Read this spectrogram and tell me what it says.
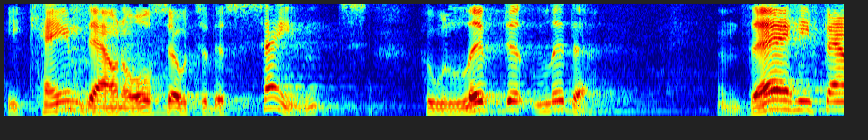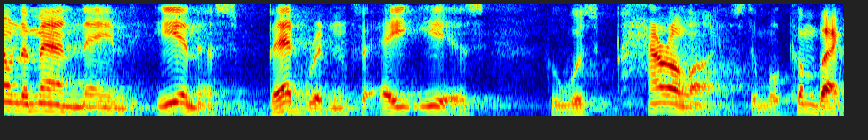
he came down also to the saints who lived at Lydda. And there he found a man named Aeneas, bedridden for eight years, who was paralyzed. And we'll come back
